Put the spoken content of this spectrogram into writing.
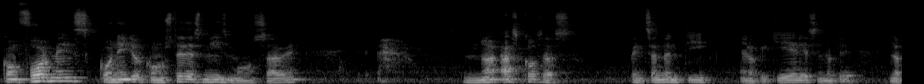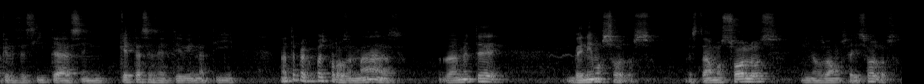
conformes con ello, con ustedes mismos, ¿saben? No haz cosas pensando en ti, en lo que quieres, en lo que, en lo que necesitas, en qué te hace sentir bien a ti. No te preocupes por los demás. Realmente venimos solos. Estamos solos y nos vamos a ir solos.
